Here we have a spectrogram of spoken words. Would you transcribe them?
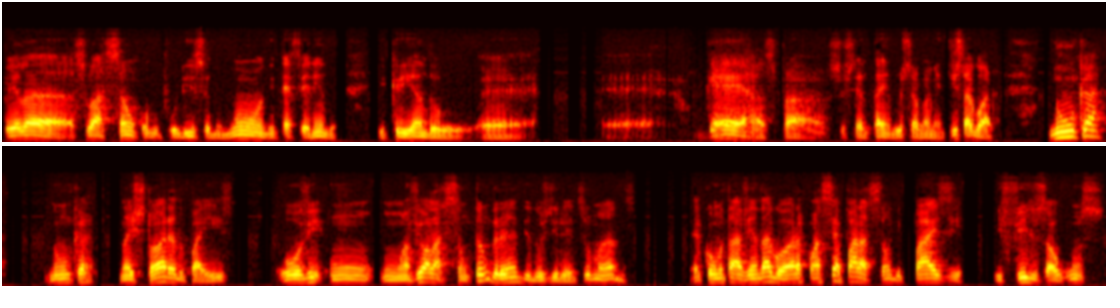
pela sua ação como polícia no mundo, interferindo e criando é, é, guerras para sustentar a indústria armamentista. Agora, nunca, nunca na história do país houve um, uma violação tão grande dos direitos humanos é como está havendo agora com a separação de pais e, e filhos, alguns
